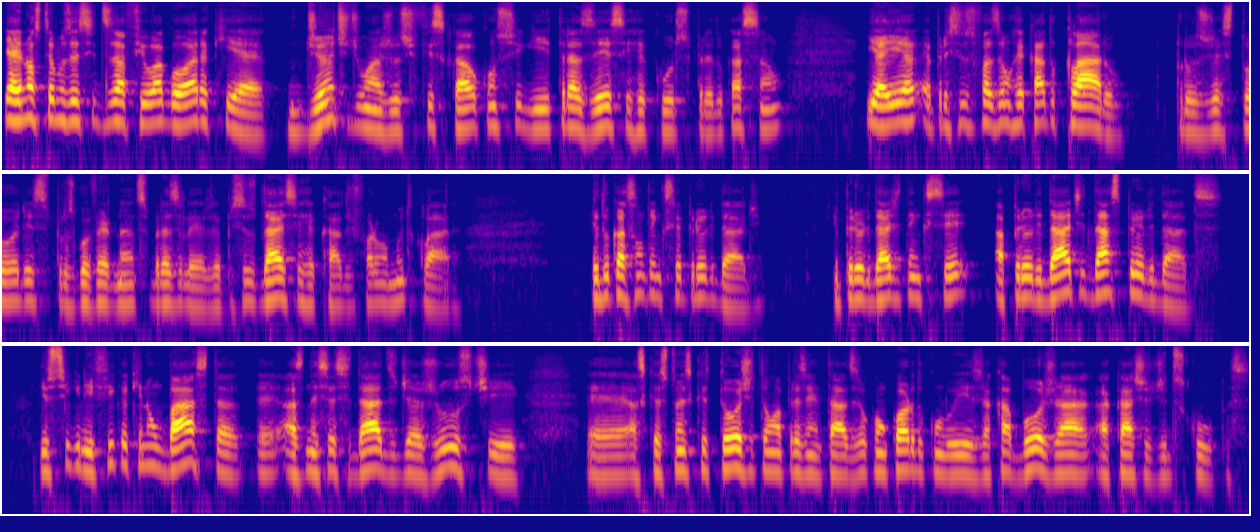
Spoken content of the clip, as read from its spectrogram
E aí nós temos esse desafio agora, que é, diante de um ajuste fiscal, conseguir trazer esse recurso para a educação. E aí é, é preciso fazer um recado claro para os gestores, para os governantes brasileiros. É preciso dar esse recado de forma muito clara. Educação tem que ser prioridade. E prioridade tem que ser a prioridade das prioridades. Isso significa que não basta é, as necessidades de ajuste, é, as questões que hoje estão apresentadas. Eu concordo com o Luiz, já acabou já a caixa de desculpas.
